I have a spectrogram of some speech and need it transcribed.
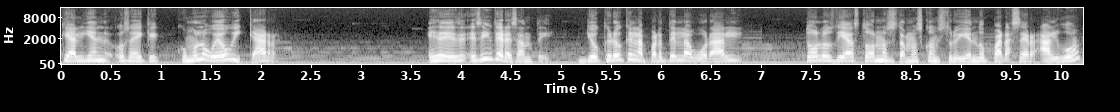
que alguien, o sea, que cómo lo voy a ubicar. Es, interesante. Yo creo que en la parte laboral, todos los días todos nos estamos construyendo para hacer algo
